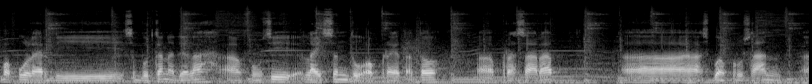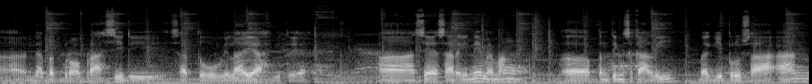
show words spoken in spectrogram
populer disebutkan adalah uh, fungsi license to operate atau uh, prasyarat uh, sebuah perusahaan uh, dapat beroperasi di satu wilayah gitu ya. Uh, CSR ini memang uh, penting sekali bagi perusahaan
